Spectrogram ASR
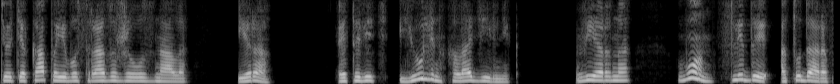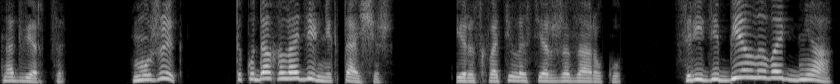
Тетя Капа его сразу же узнала. «Ира, это ведь Юлин холодильник?» «Верно. Вон следы от ударов на дверце». «Мужик, ты куда холодильник тащишь?» Ира схватила Сержа за руку. «Среди белого дня!»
